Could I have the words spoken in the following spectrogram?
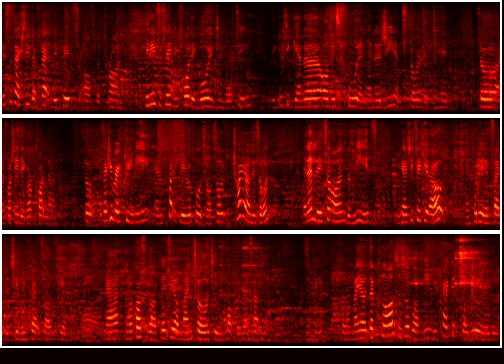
This is actually the fat lipids of the prawn. Meaning to say before they go into molting, they usually gather all this food and energy and store it in the head. So unfortunately they got caught lah. So it's actually very creamy and quite flavorful as well. So try it on its own. And then later on, the meat, you can actually take it out and put it inside the chili crab sauce here. Yeah, and of course we got plenty of mantou to mop the rest up. Okay, so my the claws also got meat. We cracked it for you already.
